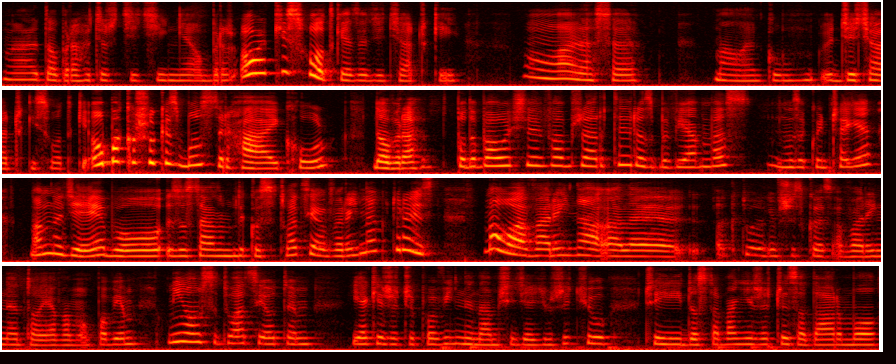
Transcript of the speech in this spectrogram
No ale dobra, chociaż dzieci nie obraż. O, jakie słodkie te dzieciaczki. O, ale se małe dzieciaczki słodkie. O, ma koszulkę z Monster High, cool. Dobra, podobały się wam żarty? Rozbawiłam was na zakończenie? Mam nadzieję, bo została nam tylko sytuacja awaryjna, która jest mało awaryjna, ale aktualnie wszystko jest awaryjne, to ja wam opowiem. Miłą sytuację o tym, jakie rzeczy powinny nam się dziać w życiu, czyli dostawanie rzeczy za darmo,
